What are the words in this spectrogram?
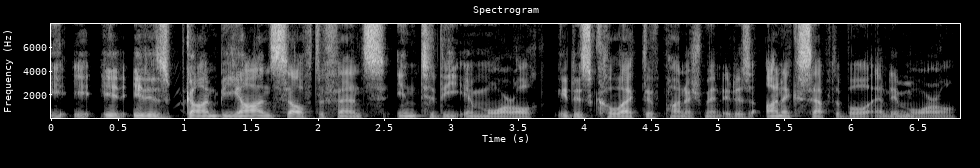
it, it, it has gone beyond self defense into the immoral. It is collective punishment. It is unacceptable and immoral.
